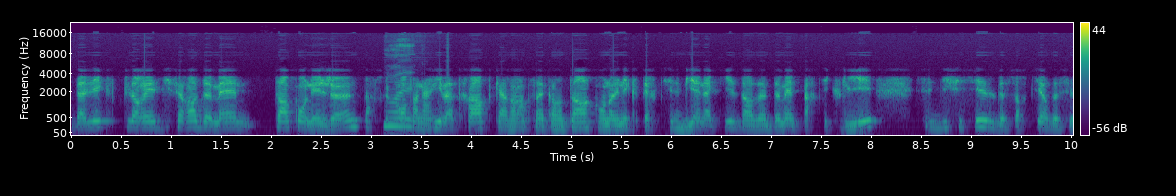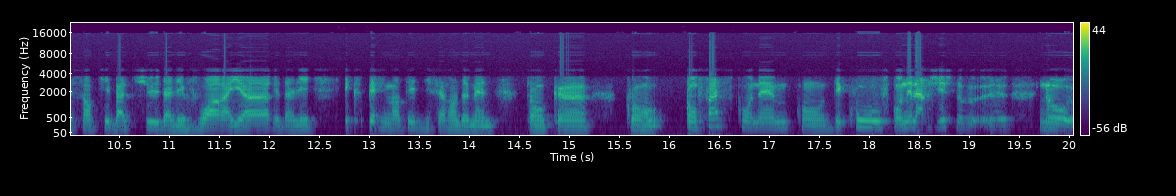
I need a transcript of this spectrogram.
d'aller explorer différents domaines tant qu'on est jeune, parce que quand on arrive à 30, 40, 50 ans, qu'on a une expertise bien acquise dans un domaine particulier, c'est difficile de sortir de ces sentiers battus, d'aller voir ailleurs et d'aller expérimenter différents domaines. Donc, euh, qu'on qu'on fasse ce qu'on aime, qu'on découvre, qu'on élargisse nos, euh, nos,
